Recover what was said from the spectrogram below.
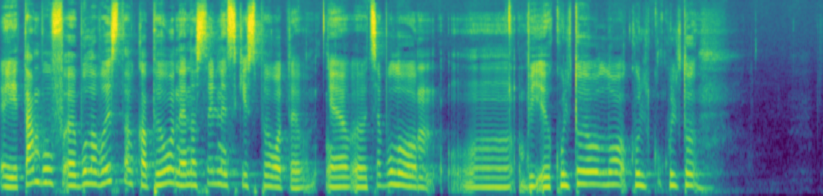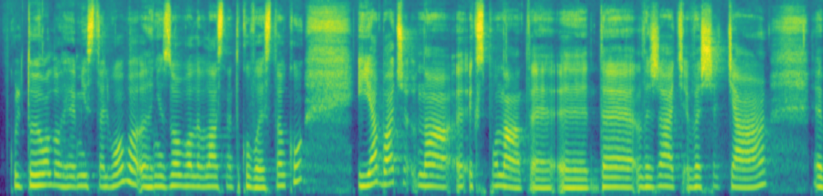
І там був, е, була виставка про ненасильницький спротив. Е, е, Це було бі- культуроло, куль, культу, культурологи міста Львова організовували власне таку виставку. І я бачу на е, експонати, е, де лежать вишиття. е,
